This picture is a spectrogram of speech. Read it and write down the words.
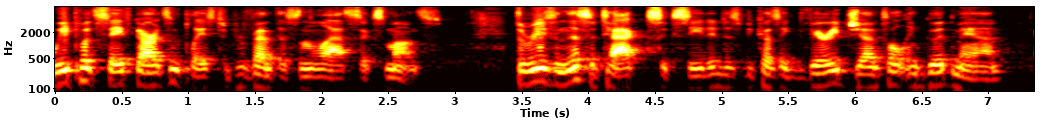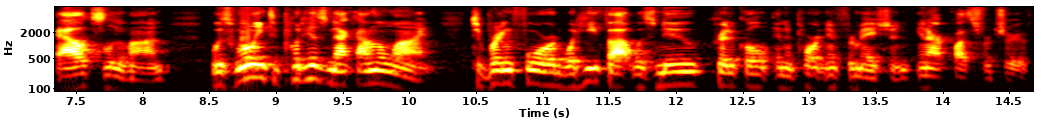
We put safeguards in place to prevent this in the last six months. The reason this attack succeeded is because a very gentle and good man, Alex Lujan, was willing to put his neck on the line to bring forward what he thought was new, critical, and important information in our quest for truth.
